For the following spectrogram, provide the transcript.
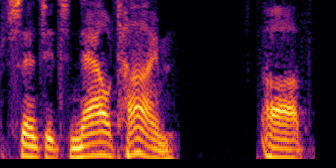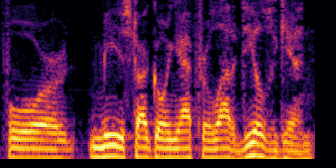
since it's now time uh, for me to start going after a lot of deals again,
